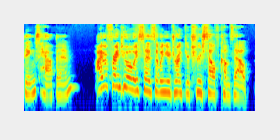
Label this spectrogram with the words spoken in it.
things happen. I have a friend who always says that when you're drunk, your true self comes out.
